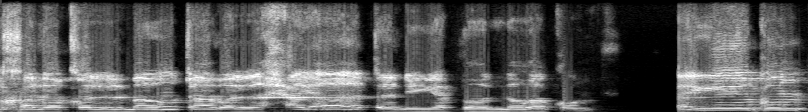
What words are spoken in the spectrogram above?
خلق الموت والحياة ليبلوكم أيكم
